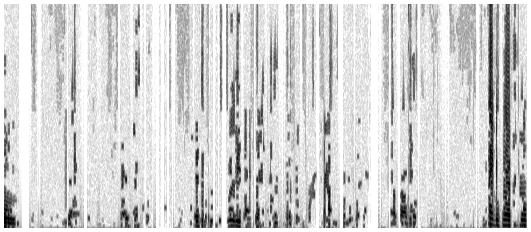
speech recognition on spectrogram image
and maybe for a bit more.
